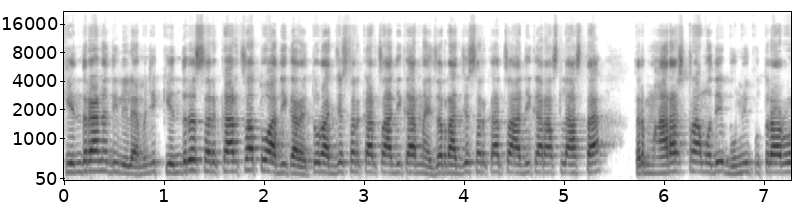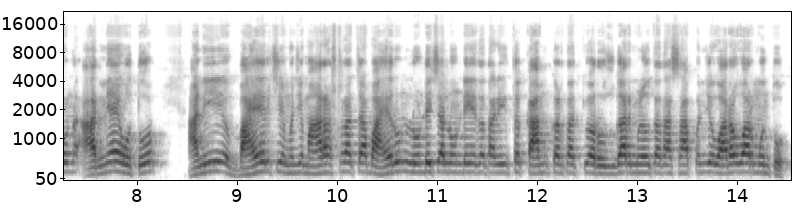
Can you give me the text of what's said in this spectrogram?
केंद्रानं दिलेला आहे. म्हणजे केंद्र सरकारचा तो अधिकार आहे. तो राज्य सरकारचा अधिकार नाही. जर राज्य सरकारचा अधिकार असला असता, तर महाराष्ट्रामध्ये भूमिपुत्रावरून अन्याय होतो आणि बाहेरचे म्हणजे महाराष्ट्राच्या बाहेरून लोंडेच्या लोंडे येतात आणि इथं काम करतात किंवा रोजगार मिळवतात असं आपण जे वारंवार म्हणतो.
